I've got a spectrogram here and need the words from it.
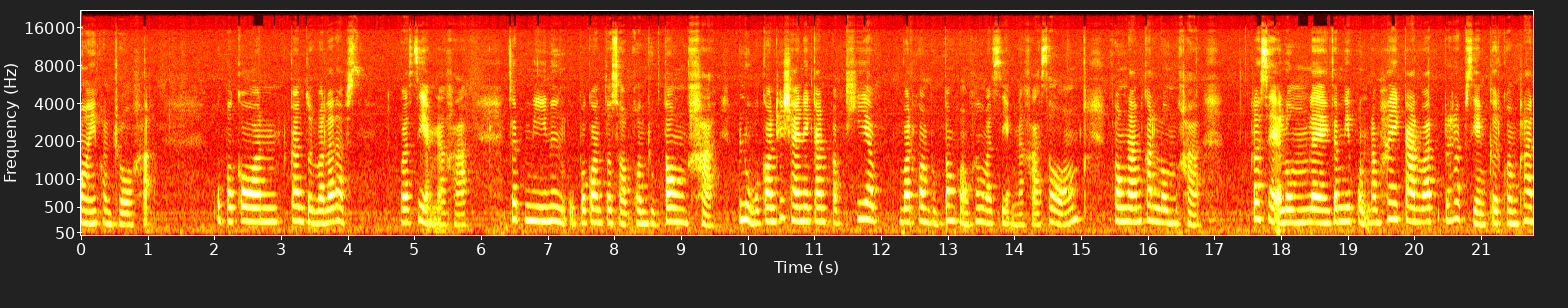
noise control ค่ะ อุปกรณ์การตรวจวัดระดับวัดเสียงนะคะ จะมี1อุปกรณ์ตรวจสอบความถูกต้องค่ะ เป็นอุปกรณ์ที่ใช้ในการปรับเทียบวัดความถูกต้องของเครื่องวัดเสียงนะคะ 2. ฟองน้ำกันลมค่ะ กระแสลมแรงจะมีผลทำให้การวัดระดับเสียงเกิดความคลาด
